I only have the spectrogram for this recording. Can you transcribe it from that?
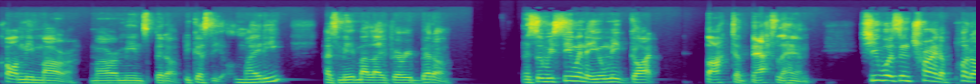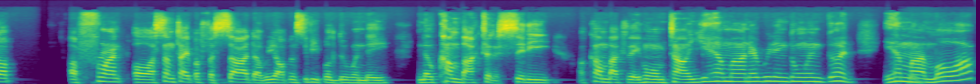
call me Mara. Mara means bitter, because the Almighty has made my life very bitter. And so we see when Naomi got back to Bethlehem, she wasn't trying to put up a front or some type of facade that we often see people do when they, you know, come back to the city or come back to their hometown. Yeah, man, everything going good. Yeah, hmm. man, Moab,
